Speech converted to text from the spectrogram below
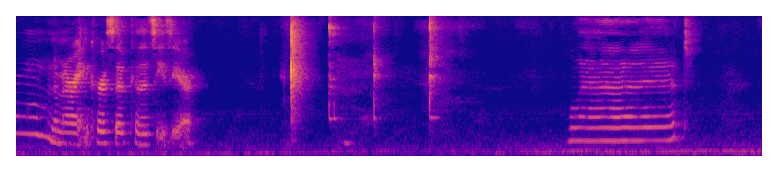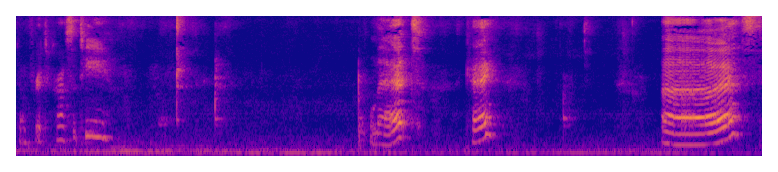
and I'm gonna write in cursive because it's easier. Let, T. Let, okay us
